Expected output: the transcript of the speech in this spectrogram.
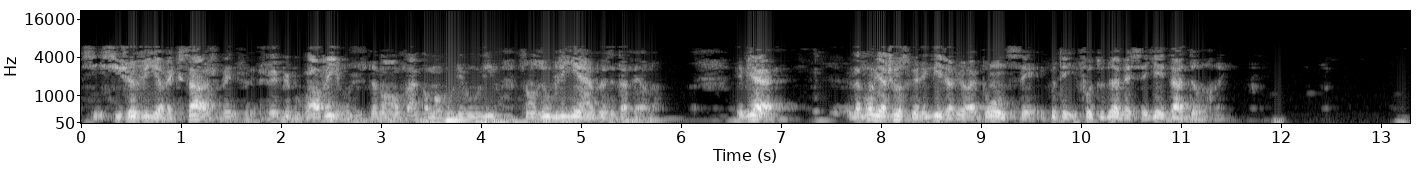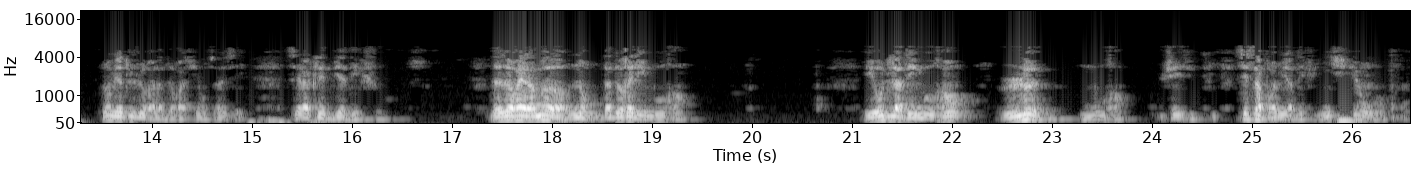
Si, je vis avec ça, je vais, je vais plus pouvoir vivre, justement. Enfin, comment voulez-vous vivre sans oublier un peu cette affaire-là? Eh bien, la première chose que l'Église va lui répondre, c'est, écoutez, il faut tout de même essayer d'adorer. On vient toujours à l'adoration, savez, c'est la clé de bien des choses. D'adorer la mort, non, d'adorer les mourants. Et au-delà des mourants, le mourant, Jésus-Christ. C'est sa première définition, enfin.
